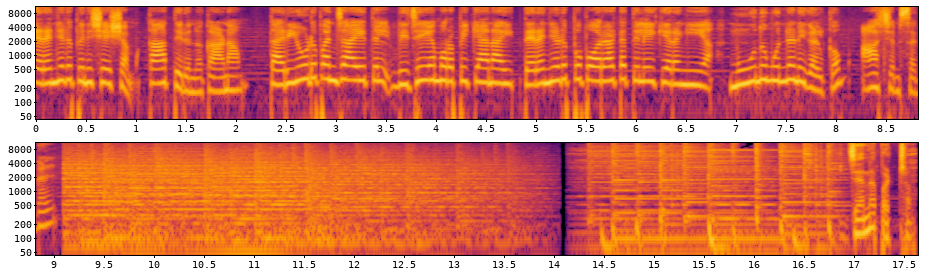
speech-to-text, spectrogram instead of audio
തെരഞ്ഞെടുപ്പിന് ശേഷം കാത്തിരുന്നു കാണാം. തരിയോട് പഞ്ചായത്തിൽ വിജയമുറപ്പിക്കാനായി തെരഞ്ഞെടുപ്പ് പോരാട്ടത്തിലേക്ക് ഇറങ്ങിയ മൂന്ന് മുന്നണികൾക്കും ആശംസകൾ. ജനപക്ഷം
